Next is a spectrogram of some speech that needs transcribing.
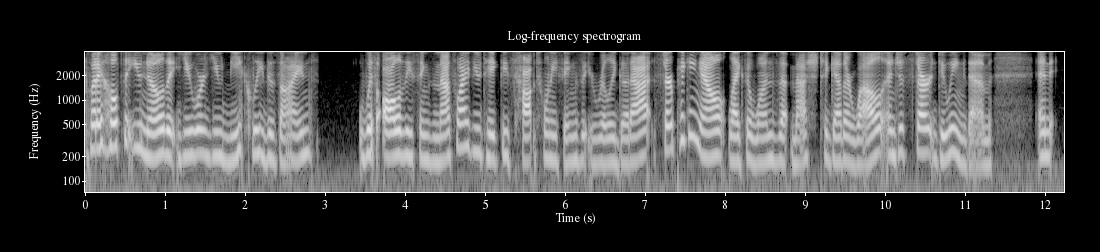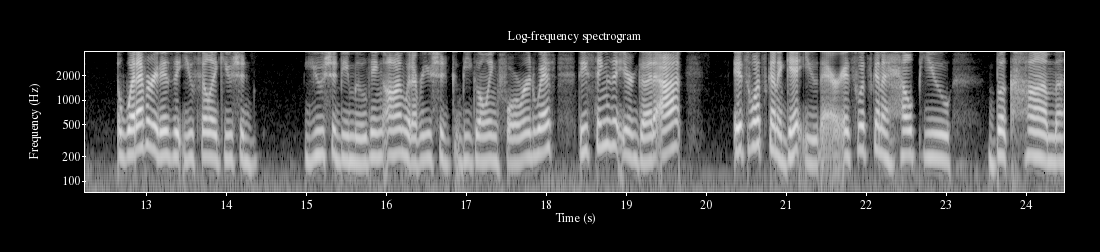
But I hope that you know that you were uniquely designed with all of these things. And that's why if you take these top 20 things that you're really good at, start picking out like the ones that mesh together well and just start doing them. And whatever it is that you feel like you should you should be moving on, whatever you should be going forward with, these things that you're good at, it's what's going to get you there. It's what's going to help you become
